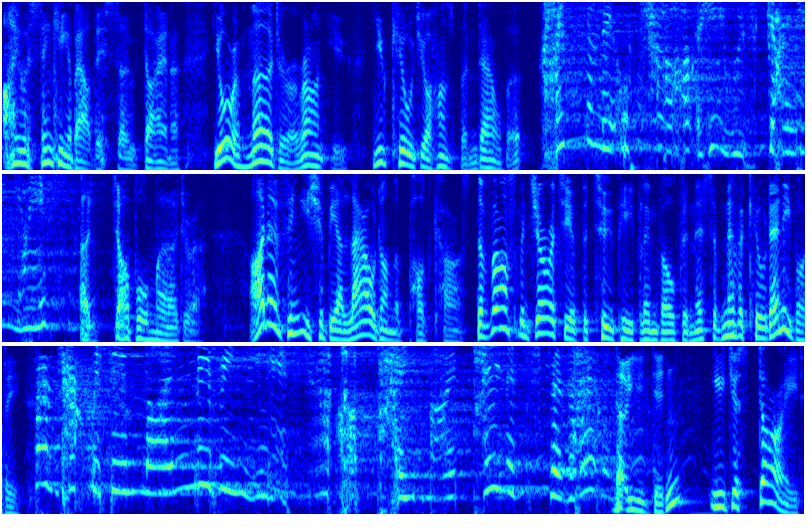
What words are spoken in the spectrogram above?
I was thinking about this though, Diana. You're a murderer, aren't you? You killed your husband, Albert. I'm the little tart he was going with. A double murderer. I don't think you should be allowed on the podcast. The vast majority of the two people involved in this have never killed anybody. But that was in my living years. I've paid my penance for that. No, you didn't. You just died.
